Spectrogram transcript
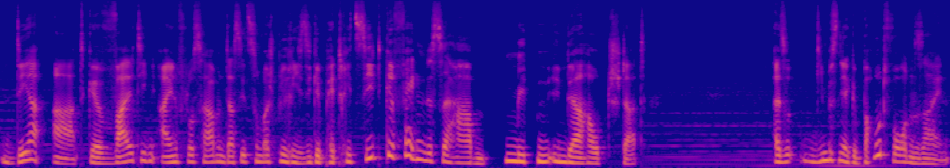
derart gewaltigen Einfluss haben, dass sie zum Beispiel riesige Petrizidgefängnisse haben, mitten in der Hauptstadt. Also, die müssen ja gebaut worden sein.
